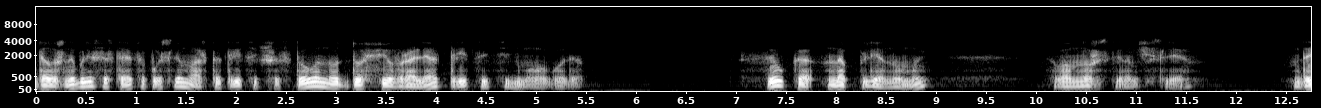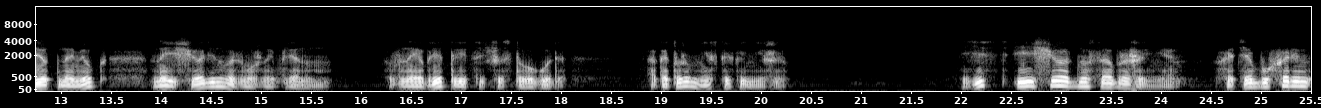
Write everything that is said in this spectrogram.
должны были состояться после марта 36-го, но до февраля 37-го года. Ссылка на пленумы во множественном числе дает намек на еще один возможный пленум в ноябре 36 -го года, о котором несколько ниже. Есть и еще одно соображение. Хотя Бухарин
